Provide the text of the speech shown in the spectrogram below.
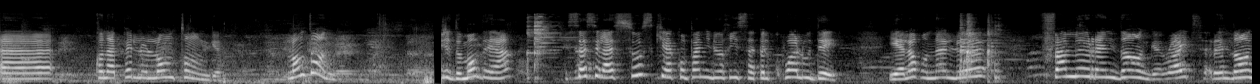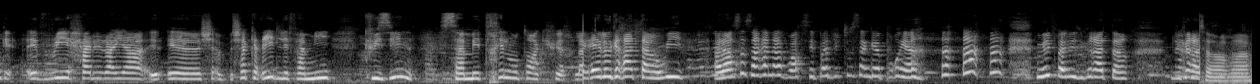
euh, qu'on appelle le lontong. Lontong J'ai demandé, hein. Ça c'est la sauce qui accompagne le riz, ça s'appelle Kualude. Et alors on a le fameux rendang, right? Rendang, every hariraya, euh, chaque Eid, les familles cuisinent, ça met très longtemps à cuire. Et le gratin, oui. Alors ça, ça n'a rien à voir, c'est pas du tout singapourien. Mais il fallait du gratin. Du gratin.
